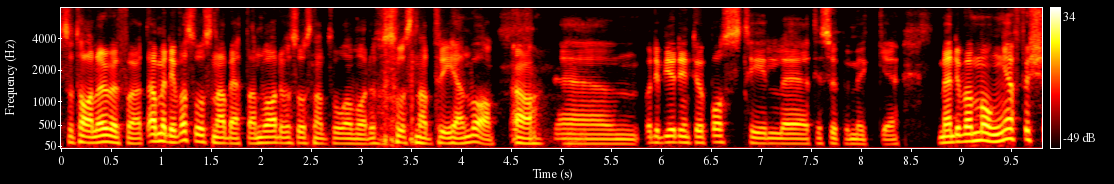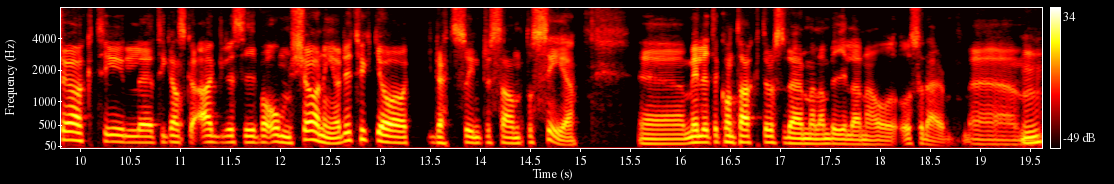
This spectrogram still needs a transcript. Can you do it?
så talar det väl för att ja, men det var så snabb ettan var, det var så snabb tvåan var, det var så snabb trean var. Ja. Um, och det bjöd inte upp oss till, eh, till supermycket. Men det var många försök till, eh, till ganska aggressiva omkörningar och det tyckte jag var rätt så intressant att se eh, med lite kontakter och sådär mellan bilarna och, och sådär. Eh, mm.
